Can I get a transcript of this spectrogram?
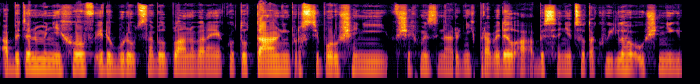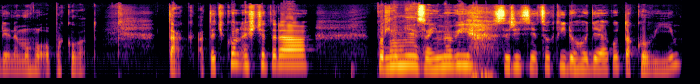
aby ten Mnichov i do budoucna byl plánovaný jako totální prostě porušení všech mezinárodních pravidel a aby se něco takového už nikdy nemohlo opakovat. Tak a teď ještě teda podle mě je zajímavý si říct něco k té dohodě jako takový. Uh,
